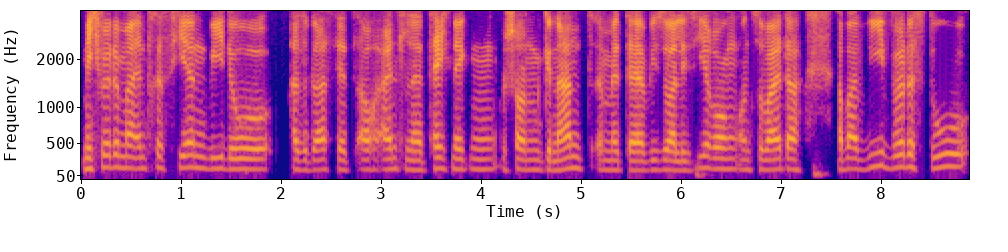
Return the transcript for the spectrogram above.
Mich würde mal interessieren, wie du, also du hast jetzt auch einzelne Techniken schon genannt mit der Visualisierung und so weiter, aber wie würdest du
